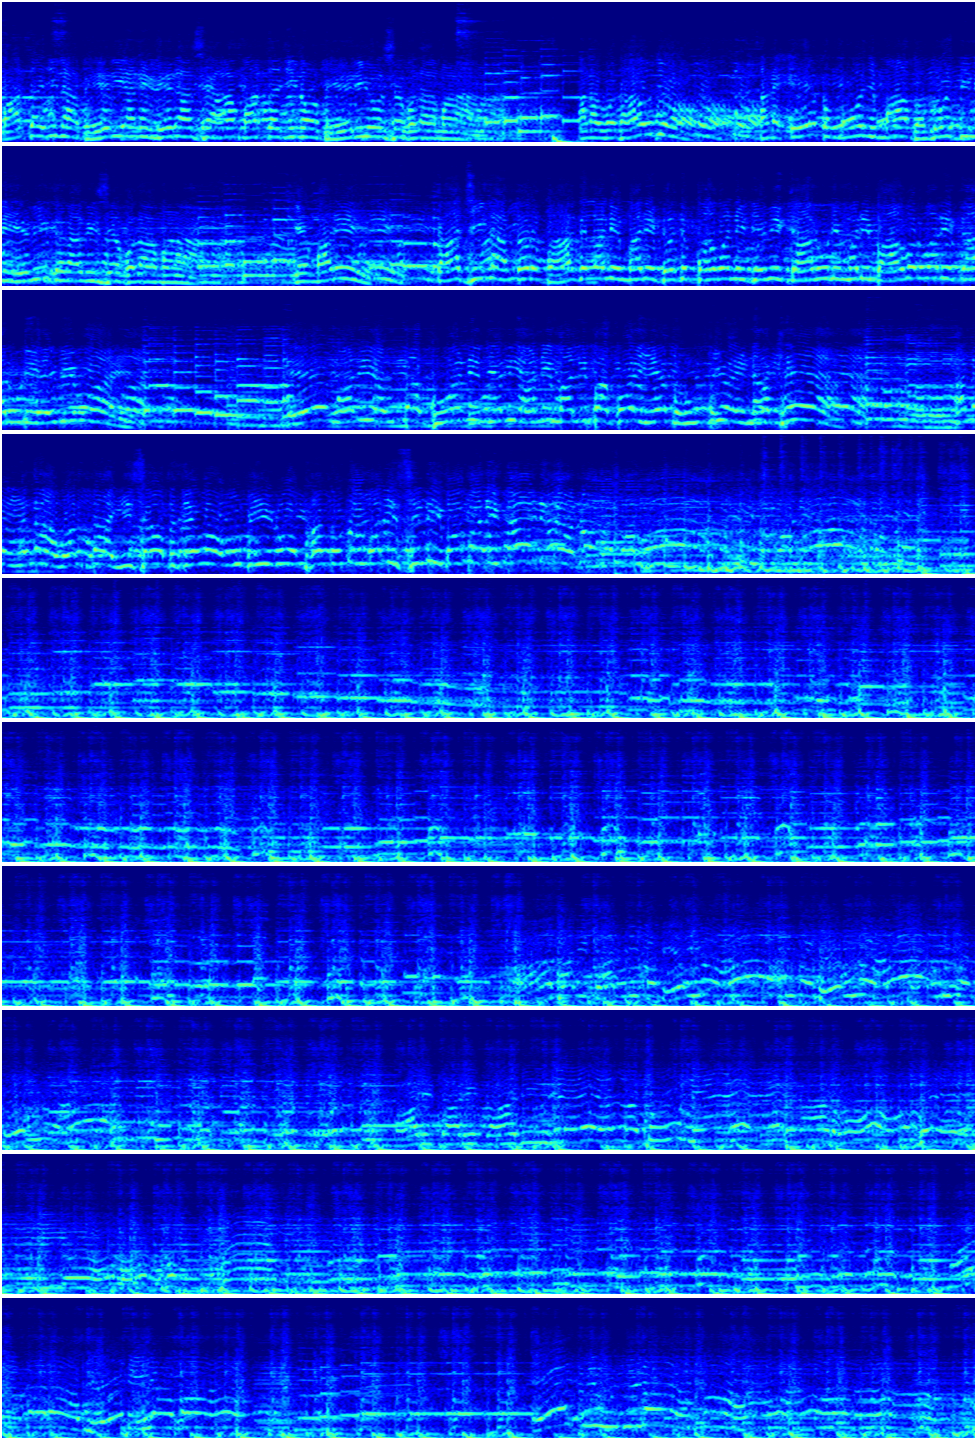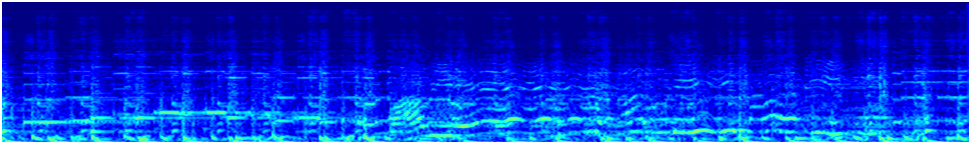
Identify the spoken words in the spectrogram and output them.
માતાજીના ભેરિયાની વેરા છે, આ માતાજીનો ભેરિયો છે ભલામણા. અને વધાવજો. અને એક મોજમાં ભગવતીને એવી કરાવી છે ભલામણા કે મારી કાજીના કર ભાગલાની મારી ગઢ પાવાની દેવી કારુડી, મારી બાવરવાળી કારુડી આવી હોય. ભુવાની દેવી આની માલિપા કોઈ એક રૂપિયો નાખે. અને એના વર્તા હિસાબ દેવા ઊભી નો বাড়ি বাড়ি বাড়ি রে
